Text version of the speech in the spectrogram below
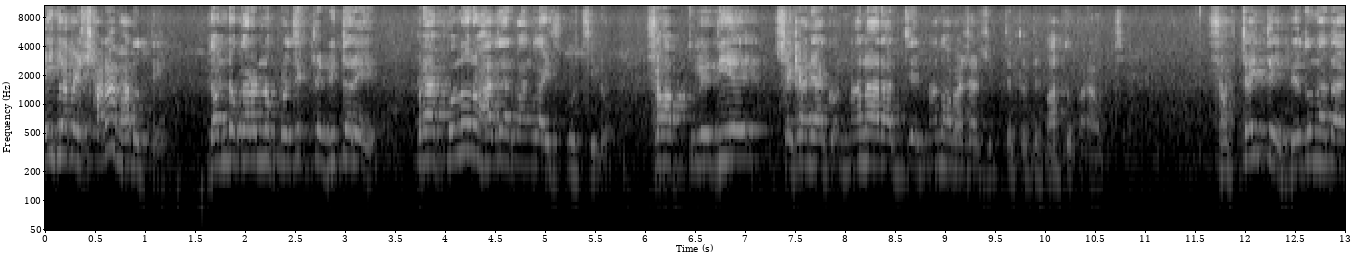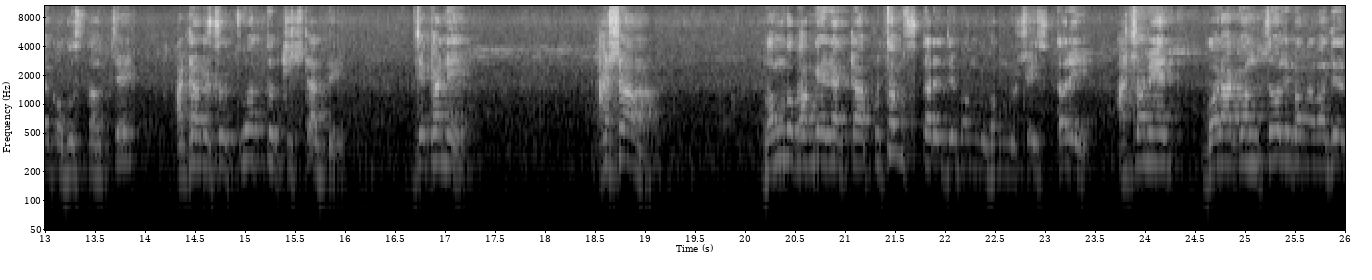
এইভাবে সারা ভারতে দণ্ডকারণ্য প্রজেক্টের ভিতরে প্রায় পনেরো হাজার বাংলা স্কুল ছিল। সব তুলে দিয়ে সেখানে এখন নানা রাজ্যের নানা ভাষা শিখতে তাদের বাধ্য করা হচ্ছে। সবচাইতে বেদনাদায়ক অবস্থা হচ্ছে আঠারোশো চুয়াত্তর খ্রিস্টাব্দে, যেখানে আসাম বঙ্গভঙ্গের একটা প্রথম স্তরে যে বঙ্গভঙ্গ, সেই স্তরে আসামের বরাক অঞ্চল এবং আমাদের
